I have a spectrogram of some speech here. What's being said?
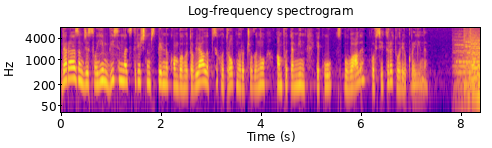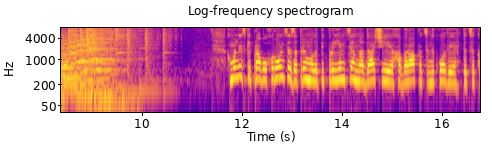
де разом зі своїм 18-річним спільником виготовляли психотропну речовину амфетамін, яку збували по всій території України. Хмельницькі правоохоронці затримали підприємця на дачі хабара працівникові ТЦК.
